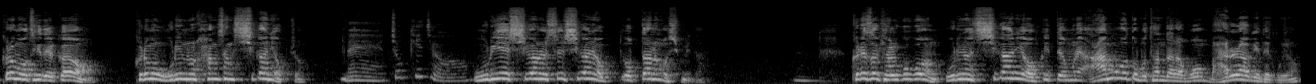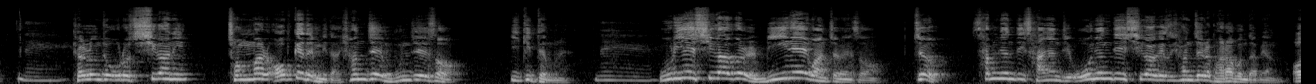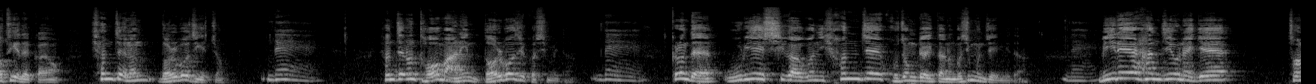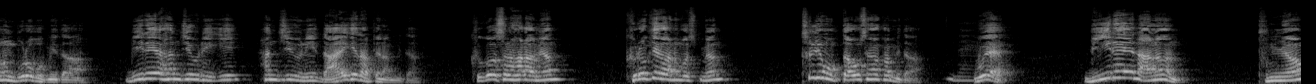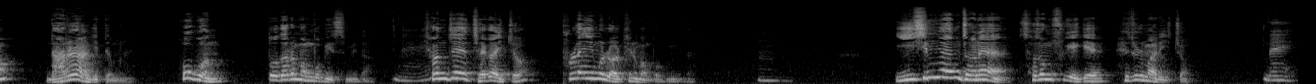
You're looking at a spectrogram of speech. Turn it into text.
그러면 어떻게 될까요? 그러면 우리는 항상 시간이 없죠. 네. 쫓기죠. 우리의 시간을 쓸 시간이 없, 없다는 것입니다. 그래서 결국은 우리는 시간이 없기 때문에 아무것도 못한다라고 말을 하게 되고요. 네. 결론적으로 시간이 정말 없게 됩니다. 현재 문제에서 있기 때문에. 네. 우리의 시각을 미래의 관점에서, 즉, 3년 뒤, 4년 뒤, 5년 뒤의 시각에서 현재를 바라본다면 어떻게 될까요? 현재는 넓어지겠죠. 네. 현재는 더 많이 넓어질 것입니다. 네. 그런데 우리의 시각은 현재에 고정되어 있다는 것이 문제입니다. 네. 미래의 한지훈에게 저는 물어봅니다. 미래의 한지훈이, 한지훈이 나에게 답변합니다. 그것을 하라면, 그렇게 가는 것이면 틀림없다고 생각합니다. 네. 왜? 미래의 나는 분명 나를 알기 때문에. 혹은 또 다른 방법이 있습니다. 네. 현재 제가 있죠. 플레임을 넓히는 방법입니다. 20년 전에 서정숙에게 해줄 말이 있죠. 네.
